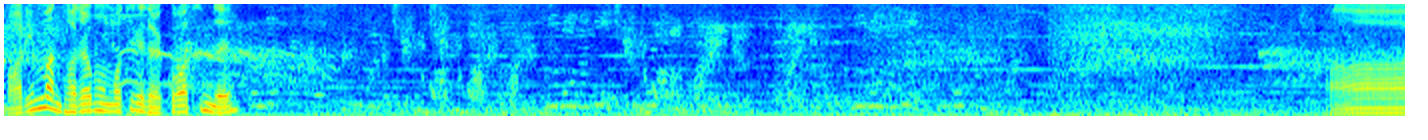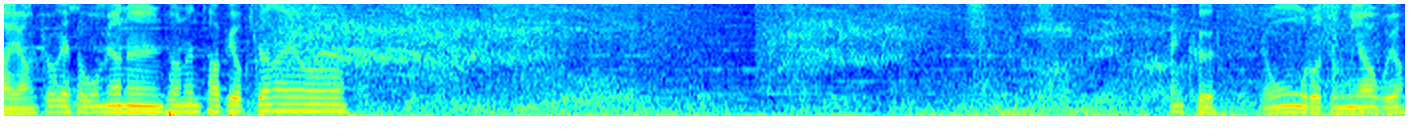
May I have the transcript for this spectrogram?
마린만 다 잡으면 어떻게 될 것 같은데? 아 양쪽에서 오면은 저는 답이 없잖아요. 탱크 영웅으로 정리하고요.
